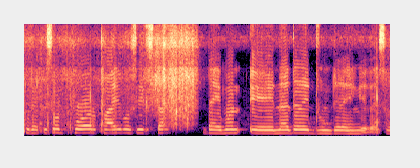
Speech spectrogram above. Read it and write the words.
फिर एपिसोड फोर फाइव और सिक्स तक डायमंड नदर ढूंढते रहेंगे। वैसे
